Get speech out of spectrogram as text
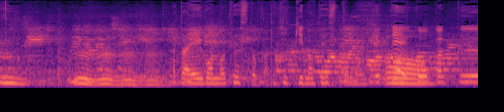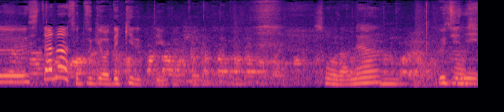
うん。うんうんうんうん。あとは英語のテストか。筆記のテストも受けて合格したら卒業できるっていう学校だったので、そうだね、うん。無事に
